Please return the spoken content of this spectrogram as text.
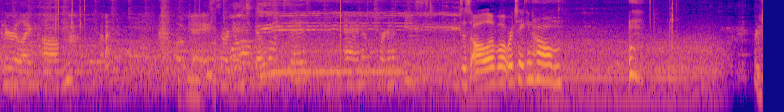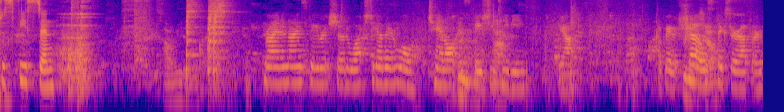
And we were like, um, okay. So we're getting to go boxes, and we're gonna feast. This is all of what we're taking home. we're just feasting. How are we doing? Ryan and I's favorite show to watch together, well, channel is mm-hmm. HGTV. Yeah. Our favorite show is show. Fixer Upper.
